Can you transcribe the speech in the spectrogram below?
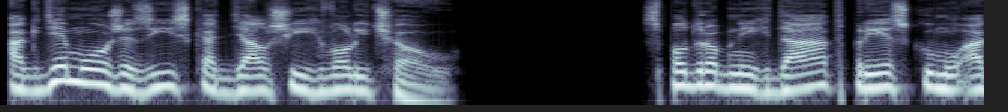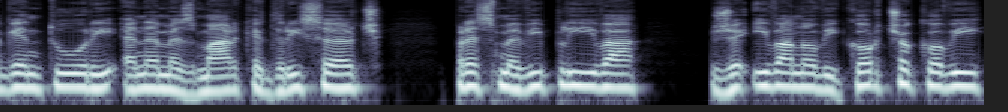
a kde môže získať ďalších voličov. Z podrobných dát prieskumu agentúry NMS Market Research presme vyplýva, že Ivanovi Korčokovi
